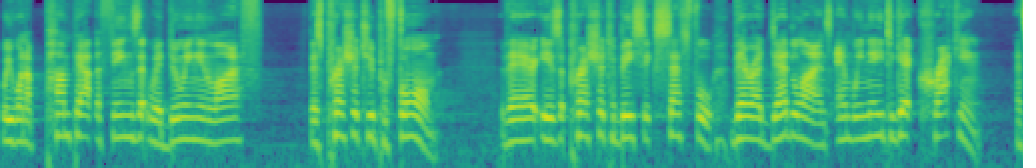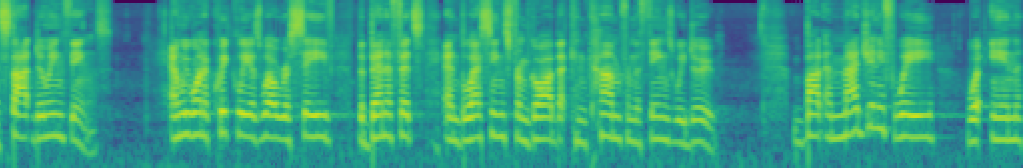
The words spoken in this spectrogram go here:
We want to pump out the things that we're doing in life. There's pressure to perform. There is a pressure to be successful. There are deadlines, and we need to get cracking and start doing things. And we want to quickly as well receive the benefits and blessings from God that can come from the things we do. But imagine if we were in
